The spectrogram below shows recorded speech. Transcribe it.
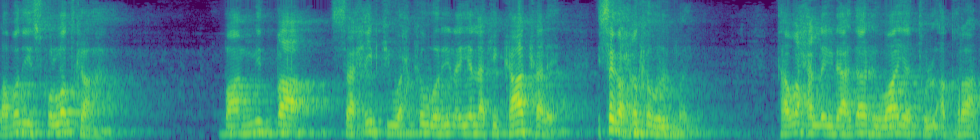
Labadii iskullodka ahaa baa mid baa saaxiibkii wax ka warinaya laakiin kaa kale isaga waxba ka warin maayo. Taa waxaa la yidhaahdaa riwaayat laqraan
